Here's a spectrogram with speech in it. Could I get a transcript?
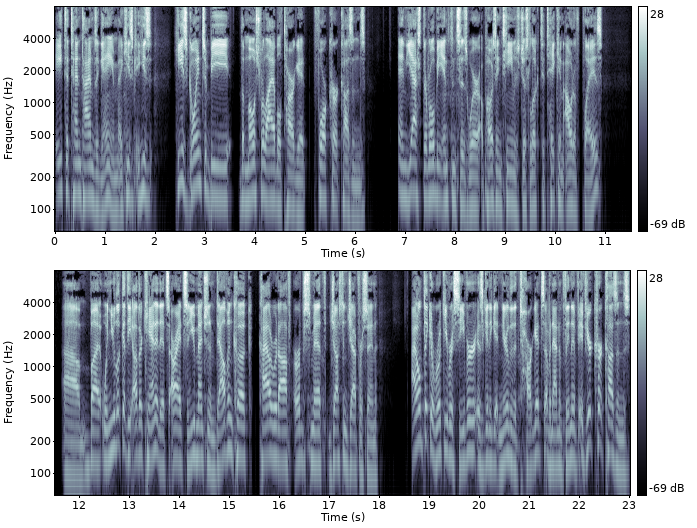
eight to ten times a game. Like he's he's he's going to be the most reliable target for Kirk Cousins. And yes, there will be instances where opposing teams just look to take him out of plays. Um, but when you look at the other candidates, all right, so you mentioned him Dalvin Cook, Kyle Rudolph, Irv Smith, Justin Jefferson. I don't think a rookie receiver is going to get nearly the targets of an Adam Thielen. If, if you're Kirk Cousins,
